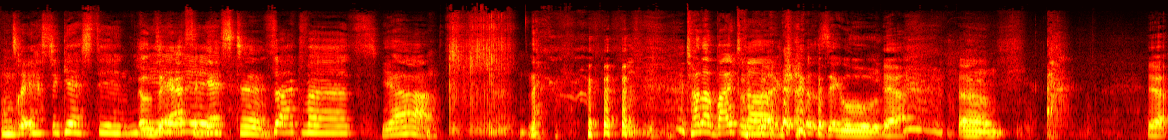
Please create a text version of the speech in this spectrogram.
Unsere erste Gästin. Unsere yay. erste Gäste. Sag was. Ja. Toller Beitrag. Sehr gut. ja. Ähm, Ja.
